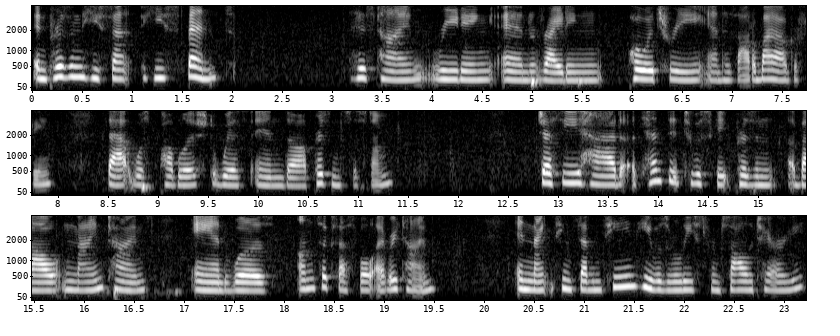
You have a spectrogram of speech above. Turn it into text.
In prison, he, sent, he spent his time reading and writing poetry and his autobiography that was published within the prison system. Jesse had attempted to escape prison about nine times and was unsuccessful every time. In 1917, he was released from solitary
